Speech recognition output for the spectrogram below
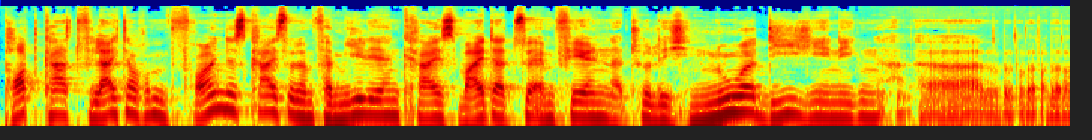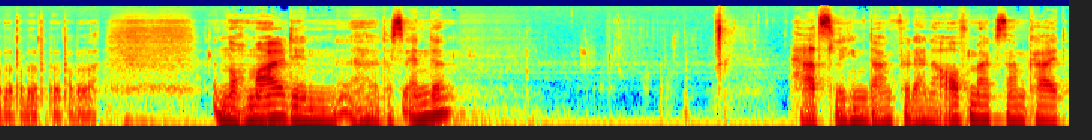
Podcast vielleicht auch im Freundeskreis oder im Familienkreis weiter zu empfehlen. Natürlich nur diejenigen, äh, nochmal den, äh, das Ende. Herzlichen Dank für deine Aufmerksamkeit.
